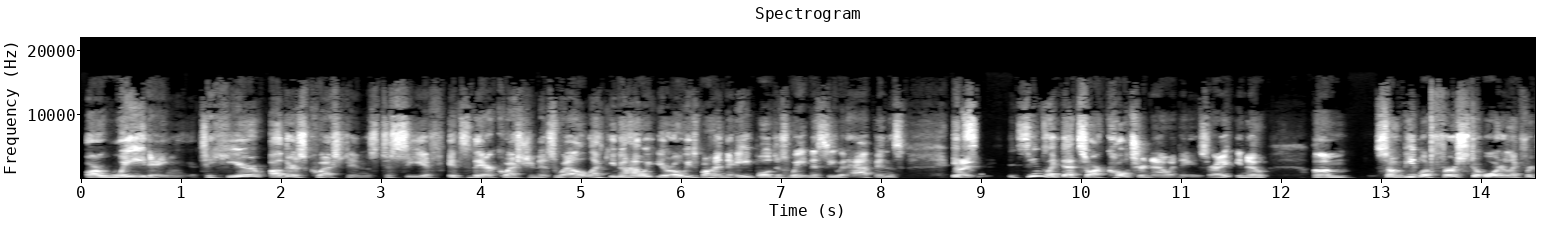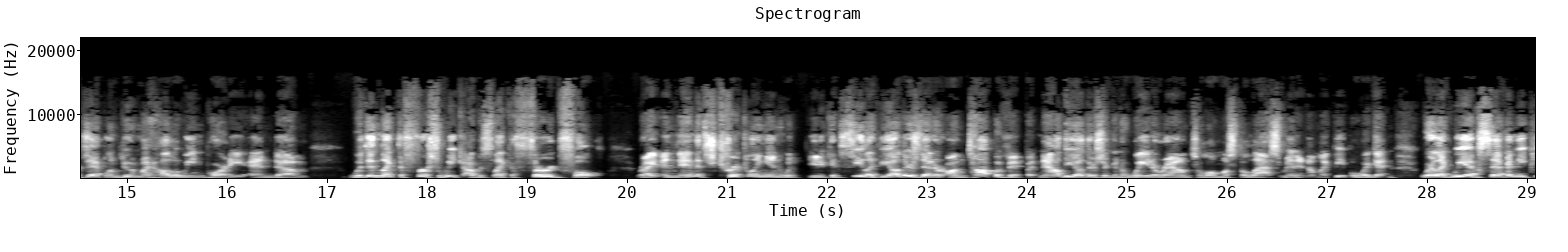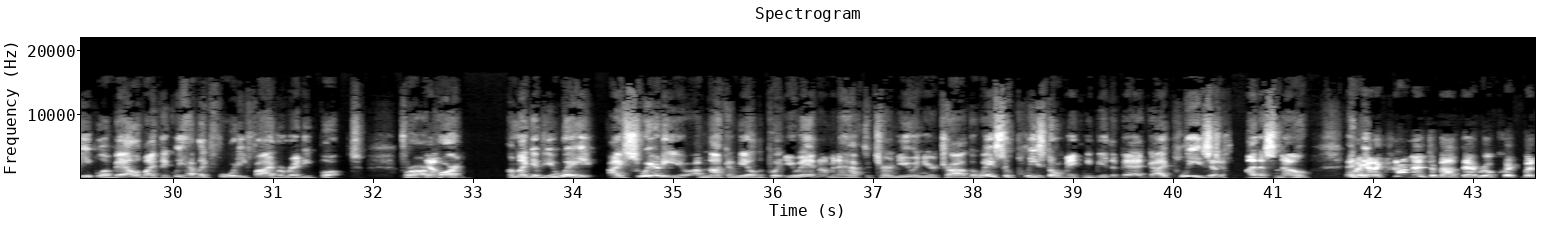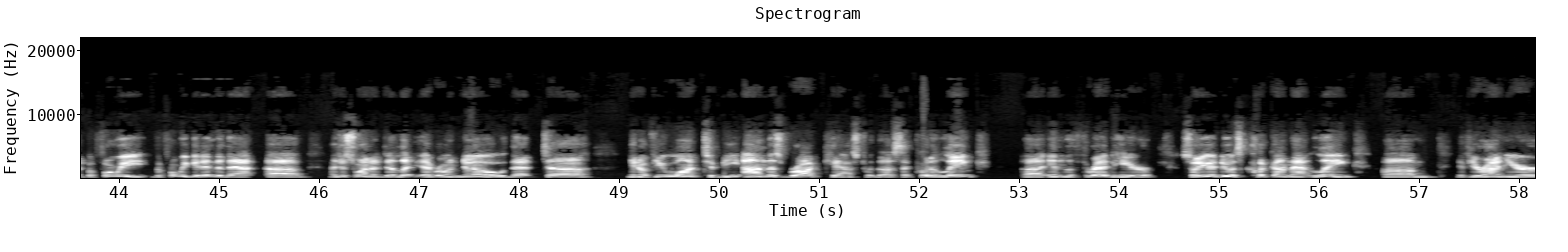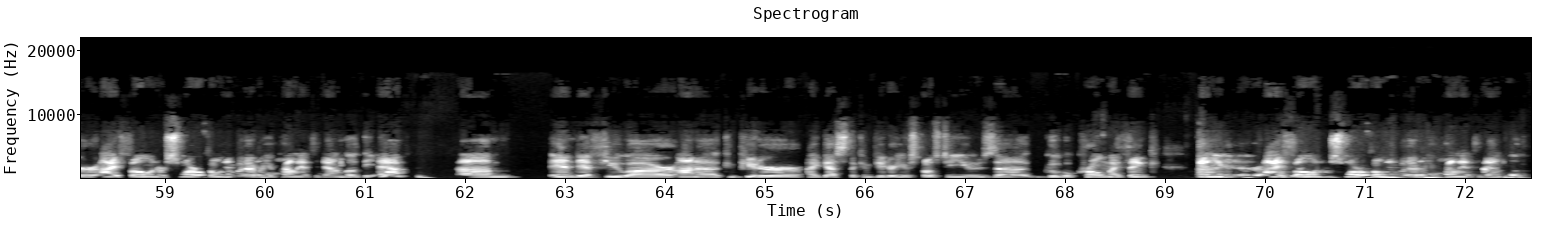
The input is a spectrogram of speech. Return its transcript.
are waiting to hear others' questions to see if it's their question as well. Like you know how you're always behind the eight ball, just waiting to see what happens. It's, right. It seems like that's our culture nowadays, right? You know, um, some people are first to order. Like for example, I'm doing my Halloween party, and um, within like the first week, I was like a third full right? And then it's trickling in with you can see like the others that are on top of it, but now the others are going to wait around till almost the last minute. I'm like, people, we're getting we're like we have 70 people available. I think we have like 45 already booked for our yep. party. I'm like, if you wait, I swear to you, I'm not going to be able to put you in. I'm going to have to turn you and your child away. So please don't make me be the bad guy. Please yep. just let us know. And well, I got a comment about that real quick, but before we before we get into that, uh, I just wanted to let everyone know that uh, you know if you want to be on this broadcast with us, I put a link uh, in the thread here. So all you got to do is click on that link. Um, if you're on your iPhone or smartphone or whatever, you probably have to download the app. Um, and if you are on a computer, I guess the computer you're supposed to use uh, Google Chrome, I think, on your iPhone or smartphone or whatever, you probably have to download.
